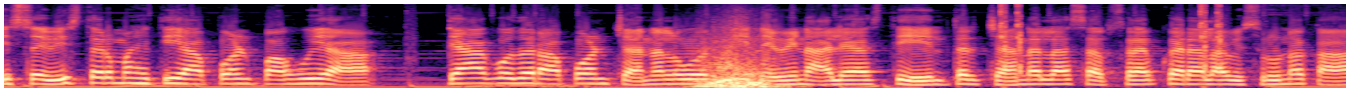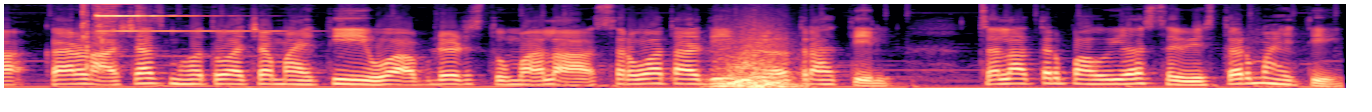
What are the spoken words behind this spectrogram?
ती सविस्तर माहिती आपण पाहूया. त्या अगोदर आपण चॅनलवरती नवीन आले असतील तर चॅनलला सबस्क्राईब करायला विसरू नका कारण अशाच महत्त्वाच्या माहिती व अपडेट्स तुम्हाला सर्वात आधी मिळत राहतील. चला तर पाहूया सविस्तर माहिती.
